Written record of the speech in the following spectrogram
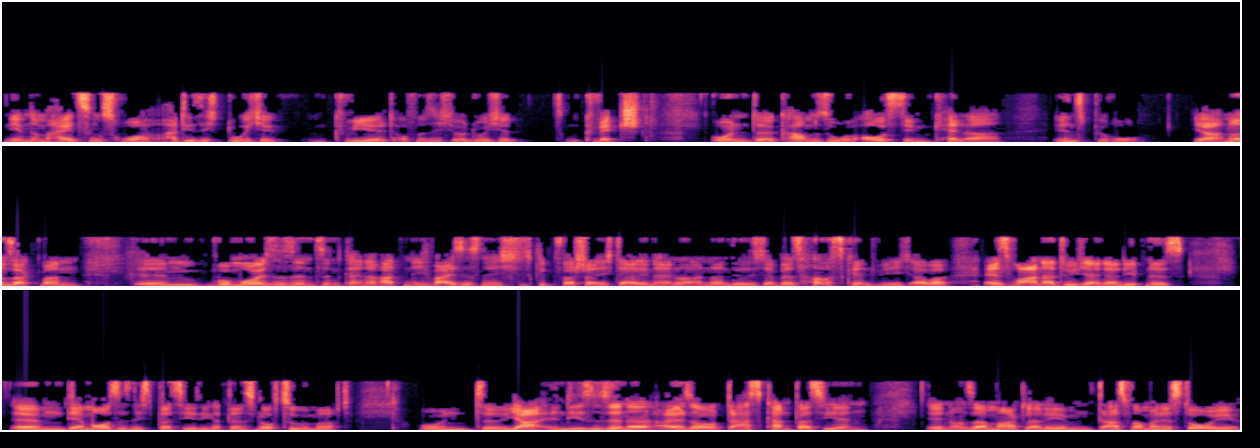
neben einem Heizungsrohr, hat die sich durchgequält, offensichtlich, oder durchgequetscht und äh, kam so aus dem Keller ins Büro. Ja, nun sagt man, ähm, wo Mäuse sind, sind keine Ratten. Ich weiß es nicht. Es gibt wahrscheinlich da den einen oder anderen, der sich da besser auskennt wie ich. Aber es war natürlich ein Erlebnis. Ähm, der Maus ist nichts passiert. Ich habe dann das Loch zugemacht. Und äh, ja, in diesem Sinne, also auch das kann passieren in unserem Maklerleben. Das war meine Story.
